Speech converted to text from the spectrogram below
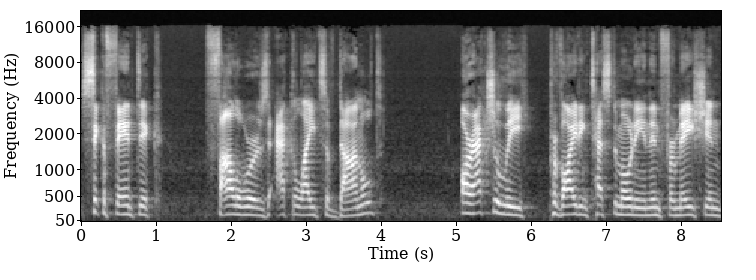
sycophantic followers, acolytes of Donald, are actually providing testimony and information,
